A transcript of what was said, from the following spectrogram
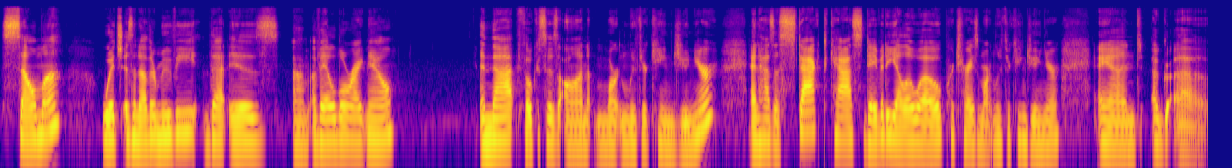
Selma, which is another movie that is um, available right now and that focuses on Martin Luther King Jr. and has a stacked cast. David Oyelowo portrays Martin Luther King Jr. and a, a uh,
